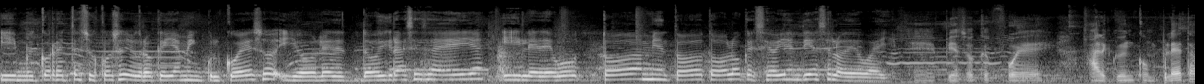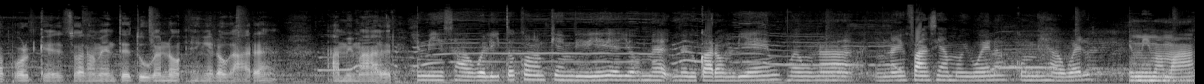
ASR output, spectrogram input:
y muy correcta en sus cosas. Yo creo que ella me inculcó eso y yo le doy gracias a ella y le debo todo, todo, todo lo que sé hoy en día se lo debo a ella. Eh, pienso que fue algo incompleta porque solamente tuve en, el hogar a, mi madre. Mis abuelitos con quien viví, ellos me, educaron bien, fue una, una, infancia muy buena con mis abuelos. mi mamá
